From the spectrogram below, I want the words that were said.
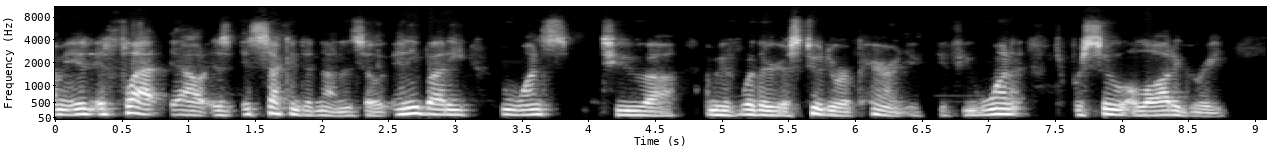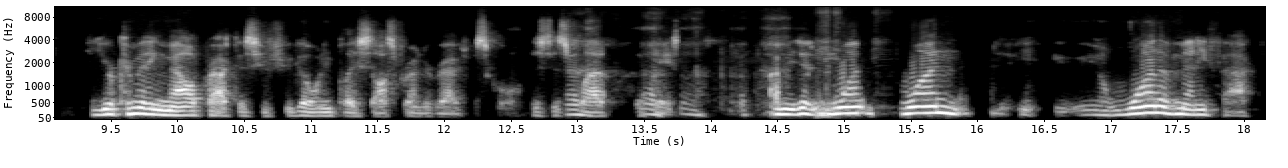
I mean it, it flat out is is second to none. And so anybody who wants to, uh, I mean whether you're a student or a parent, if, you want to pursue a law degree, you're committing malpractice if you go anyplace else for undergraduate school. This is flat the case. I mean, just one one you know one of many facts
